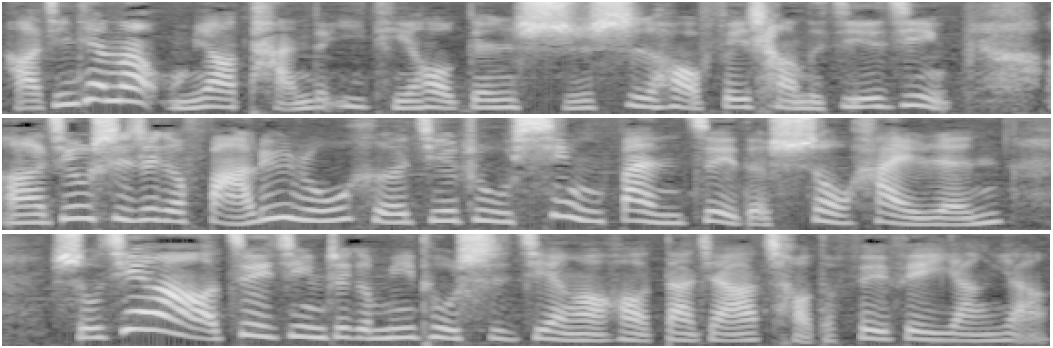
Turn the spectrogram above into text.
好，今天呢我们要谈的议题哈，跟时事哈非常的接近啊、呃，就是这个法律如何接住性犯罪的受害人。首先啊，最近这个 Me Too 事件啊哈，大家吵得沸沸扬扬。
